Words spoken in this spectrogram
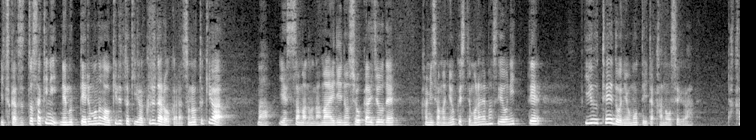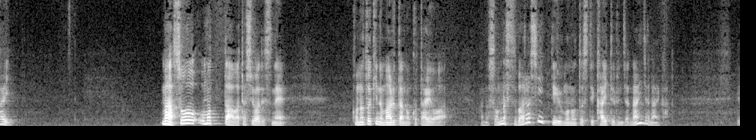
いつかずっと先に眠っているものが起きる時が来るだろうからその時は、まあ、イエス様の名前入りの紹介状で神様によくしてもらえますようにっていう程度に思っていた可能性が高いまあそう思った私はですねこの時のマルタの答えはあのそんな素晴らしいっていうものとして書いてるんじゃないんじゃないかと。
